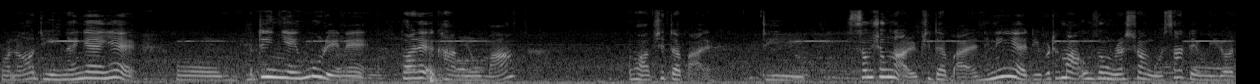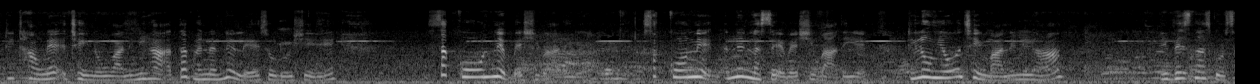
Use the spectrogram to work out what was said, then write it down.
ဘောနော်ဒီနိုင်ငံရဲ့ ဟိုမတည်ငြိမ်မှုတွေနဲ့သွားတဲ့အခါမျိုးမှာဟိုဖြစ်တတ်ပါတယ်ဒီဆုံးရှုံးတာတွေဖြစ်တတ်ပါတယ်နင်းနီရဲ့ဒီပထမဦးဆုံး restaurant ကိုစတင်ပြီးတော့တီထောင်တဲ့အချိန်တုန်းကနင်းနီဟာအသက်ဘယ်နှစ်နှစ်လဲဆိုလို့ရှိရင်16နှစ်ပဲရှိပါသေးတယ်16နှစ်အနှစ်20ပဲရှိပါသေးတယ်ဒီလိုမျိုးအချိန်မှာနင်းနီဟာဒီ business ကိုစ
